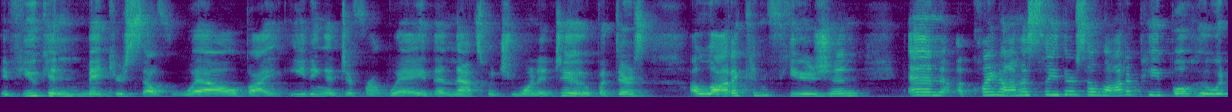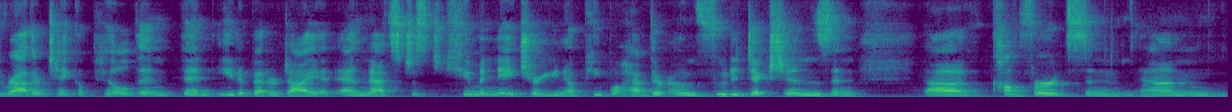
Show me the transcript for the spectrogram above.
if you can make yourself well by eating a different way, then that's what you want to do. But there's a lot of confusion and quite honestly, there's a lot of people who would rather take a pill than than eat a better diet, and that's just human nature. You know, people have their own food addictions and uh, comforts, and um,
